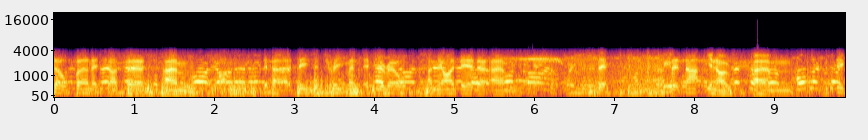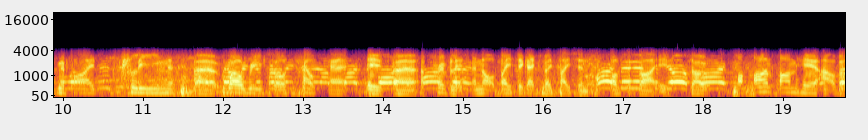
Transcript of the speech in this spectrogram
sell furniture to um, fund uh, decent treatment if you're ill, and the idea that um, that that, that you know um, dignified, clean, uh, well-resourced healthcare is uh, a privilege and not a basic expectation of society. So I'm I'm here out of a,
